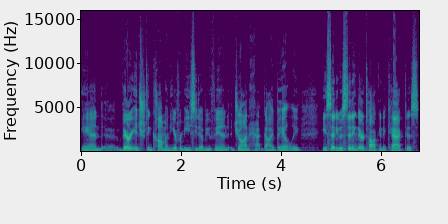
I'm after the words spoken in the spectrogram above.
And uh, very interesting comment here from ECW fan John Hat Guy Bailey. He said he was sitting there talking to Cactus,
